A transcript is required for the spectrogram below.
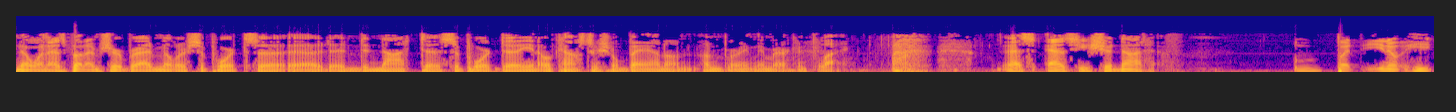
No one has, but I'm sure Brad Miller supports uh, uh, did not uh, support uh, you know a constitutional ban on, on burning the American flag, as as he should not have. but you know he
